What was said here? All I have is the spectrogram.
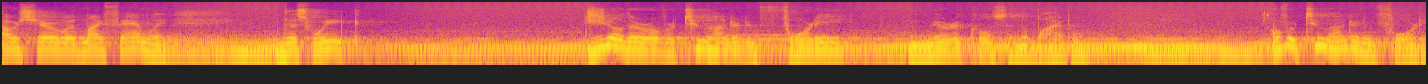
I was sharing with my family this week. Did you know there are over 240 miracles in the Bible? Over 240.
